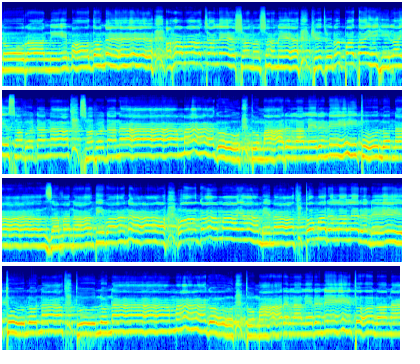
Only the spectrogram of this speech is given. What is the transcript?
নোরানি বদনে, হাওয়া শন শনে খেজুর পাতাই হিলাই সব ডানা সব ডানা। মাগো তোমার লালের নেই তুলনা, জামানা দিবানা। ও গো মায়া মেনা, তোমার লালের নেই তুলনা তুলনা। মাগো তোমার লালের নে তুলনা।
